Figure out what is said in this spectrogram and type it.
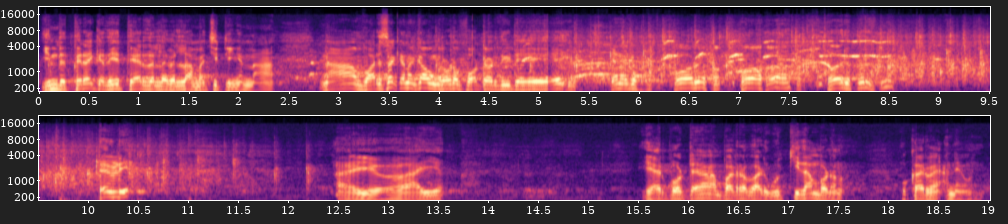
இந்த திரைக்கதையை தேர்தலில் வெளில அமைச்சிட்டிங்கன்னா நான் வருஷக்கணக்காக உங்களோட ஃபோட்டோ எடுத்துக்கிட்டே எனக்கு ஒரு ஒரு எப்படி? ஐயோ ஐயோ. ஏர்போர்ட்டில் நான் படுற பாடு உக்கி தான் போடணும். உட்காருவேன். அண்ணே ஒன்று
